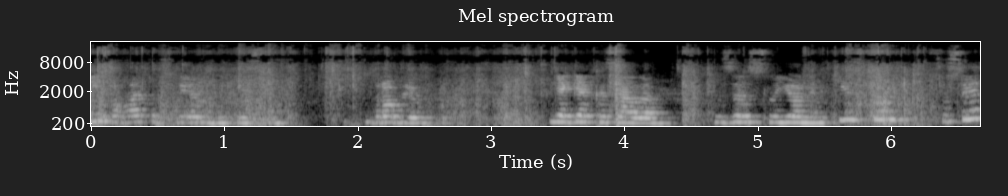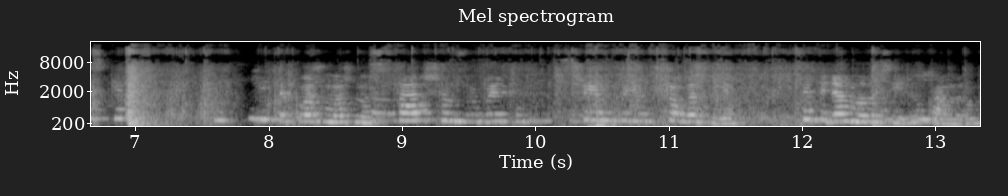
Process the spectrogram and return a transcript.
І багато слойоного тіста. Зроблю, як я казала, з слойоним тістом, сосиски. І також можна з фаршем зробити, з шинкою, що у вас є. Це піде в морозильну камеру.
